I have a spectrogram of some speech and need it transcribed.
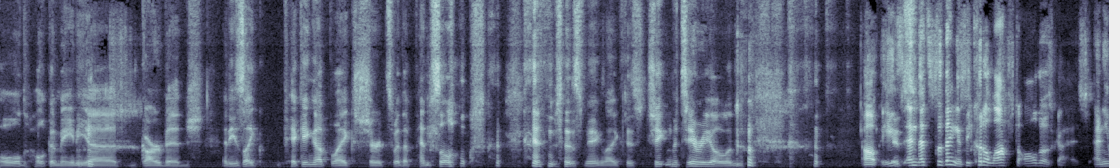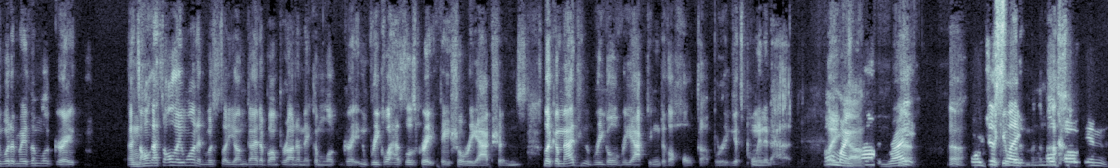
old Hulkamania garbage, and he's like picking up like shirts with a pencil and just being like this cheap material and Oh, he's and that's the thing is he could have lost to all those guys and he would have made them look great. That's all. Mhm. That's all they wanted was a young guy to bump around and make him look great. And Regal has those great facial reactions. Like imagine Regal reacting to the Hulk up where he gets pointed at. oh Like, my god, right? Yeah. Yeah. Or just it like, would've been the Hulk. Hogan.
